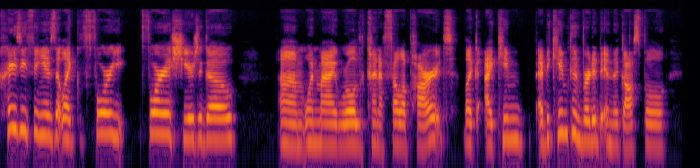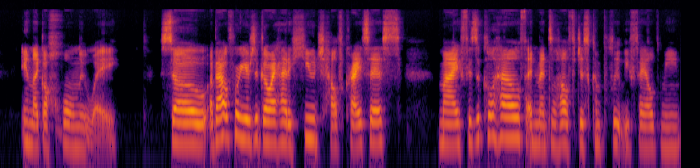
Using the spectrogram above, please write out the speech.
crazy thing is that, like, four, four ish years ago, um, when my world kind of fell apart, like I came, I became converted in the gospel in like a whole new way. So, about four years ago, I had a huge health crisis. My physical health and mental health just completely failed me.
